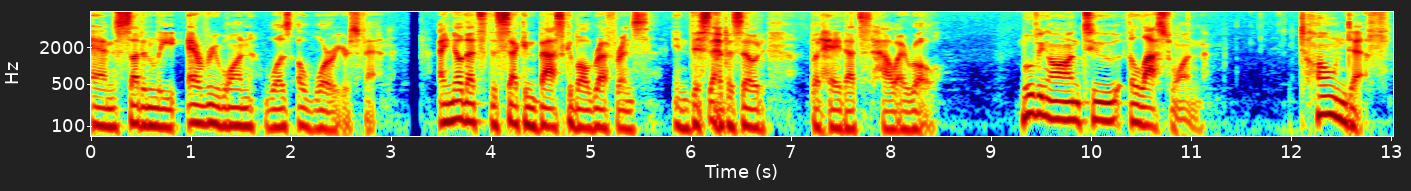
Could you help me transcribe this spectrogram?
and suddenly everyone was a Warriors fan. I know that's the second basketball reference in this episode, but hey, that's how I roll. Moving on to the last one tone deaf.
